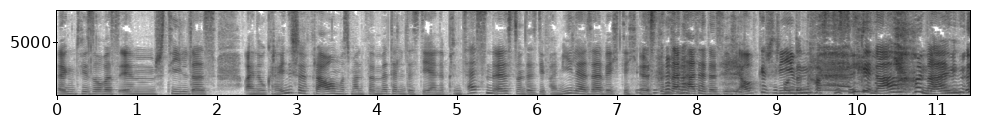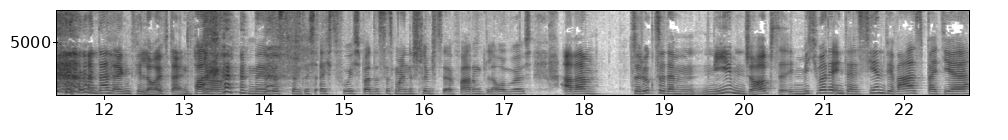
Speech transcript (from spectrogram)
irgendwie sowas im Stil, dass eine ukrainische Frau muss man vermitteln, dass die eine Prinzessin ist und dass die Familie sehr wichtig ist. Und dann hat er das sich aufgeschrieben. Und dann hast du sie. Genau. Und, Nein. Dann, und dann irgendwie läuft einfach. Ja. Nee, das finde ich echt furchtbar. Das ist meine schlimmste Erfahrung, glaube ich. Aber zurück zu den Nebenjobs. Mich würde interessieren, wie war es bei dir?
